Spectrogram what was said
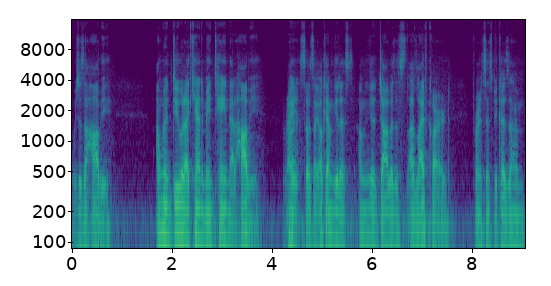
which is a hobby, I'm gonna do what I can to maintain that hobby, right? Right. So it's like okay, I'm gonna get a I'm gonna get a job as a a lifeguard, for instance, because I'm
